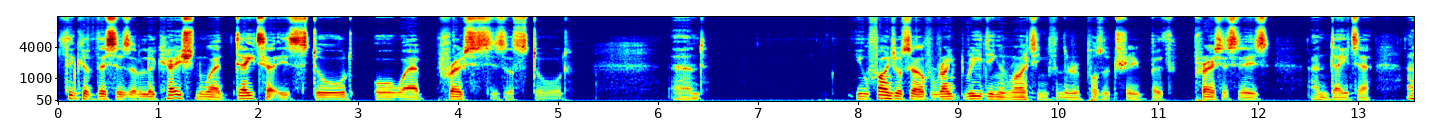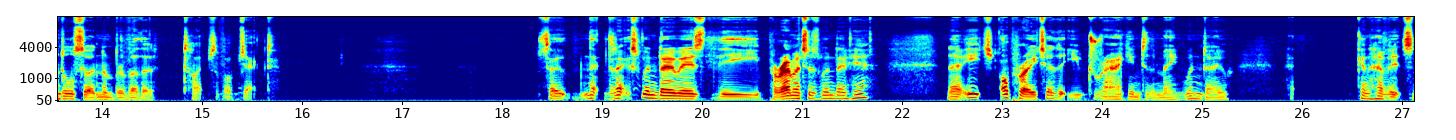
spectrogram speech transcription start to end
think of this as a location where data is stored or where processes are stored. And you'll find yourself reading and writing from the repository both processes and data and also a number of other types of object. So ne the next window is the parameters window here. Now each operator that you drag into the main window can have its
